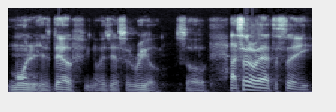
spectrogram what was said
mourning his death, you know, is just surreal. So I said all that to say,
